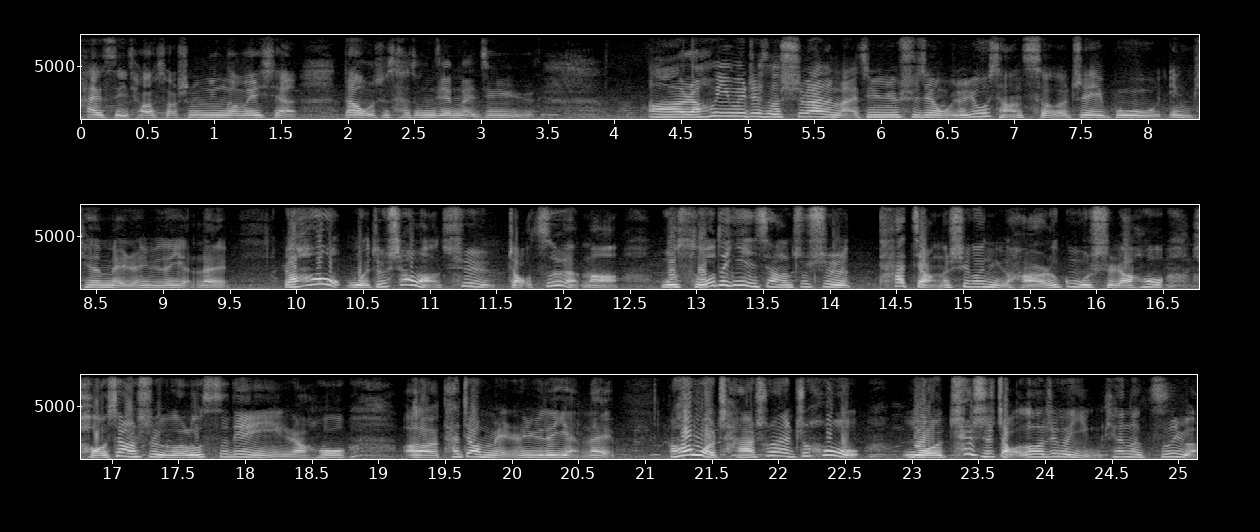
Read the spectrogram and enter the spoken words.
害死一条小生命的危险带我去蔡通街买金鱼，啊，然后因为这次失败的买金鱼事件，我就又想起了这一部影片《美人鱼的眼泪》。然后我就上网去找资源嘛，我所有的印象就是它讲的是一个女孩的故事，然后好像是俄罗斯电影，然后，呃，它叫《美人鱼的眼泪》。然后我查出来之后，我确实找到了这个影片的资源。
